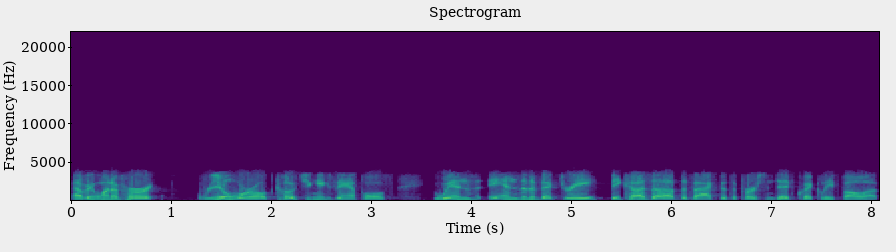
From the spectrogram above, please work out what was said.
Every one of her real world coaching examples wins ends in a victory because of the fact that the person did quick lead follow up.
